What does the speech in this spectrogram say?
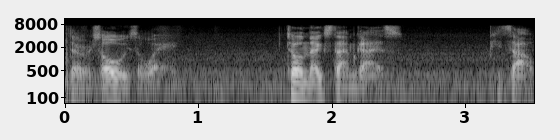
there is always a way. Until next time, guys. Peace out.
